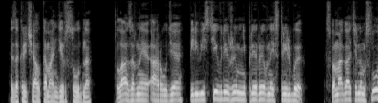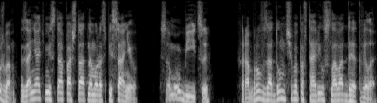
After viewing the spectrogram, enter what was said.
— закричал командир судна. «Лазерные орудия перевести в режим непрерывной стрельбы. Вспомогательным службам занять места по штатному расписанию. Самоубийцы». Храбров задумчиво повторил слова Деквила.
